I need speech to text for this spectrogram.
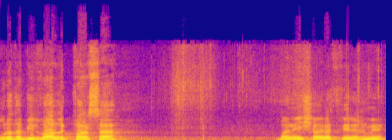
Burada bir varlık varsa bana işaret verir mi?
